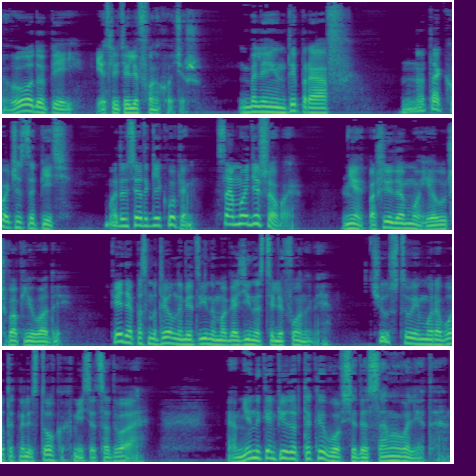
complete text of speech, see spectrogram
Воду пей, если телефон хочешь. Блин, ты прав. Но так хочется пить. Может, все таки купим? Самую дешевую. Нет, пошли домой, я лучше попью воды. Федя посмотрел на витрину магазина с телефонами. Чувствую, ему работать на листовках месяца два. А мне на компьютер так и вовсе до самого лета.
